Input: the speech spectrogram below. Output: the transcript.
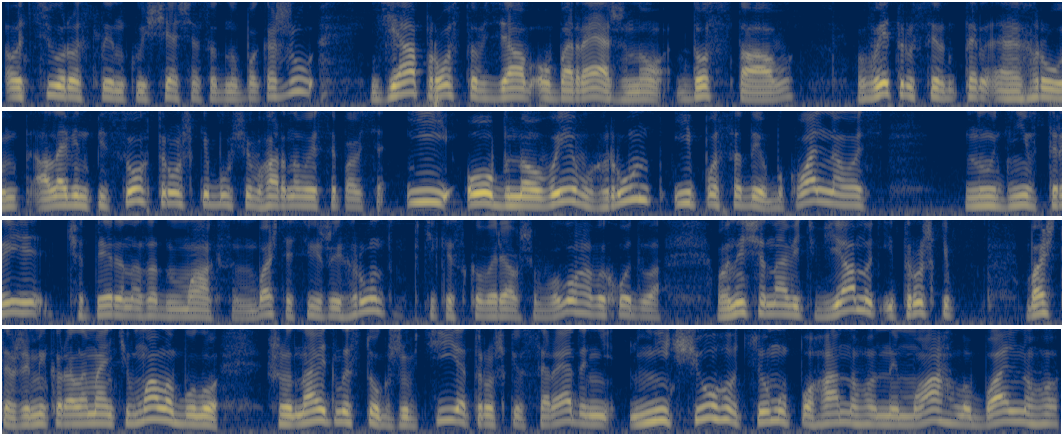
оцю рослинку, ще одну покажу. Я просто взяв обережно, достав, витрусив е, ґрунт, але він підсох трошки був, щоб гарно висипався, і обновив ґрунт і посадив. Буквально ось ну, днів 3-4 назад максимум. Бачите, свіжий ґрунт, тільки сковиряв, щоб волога виходила. Вони ще навіть в'януть і трошки. Бачите, вже мікроелементів мало було, що навіть листок жовтіє трошки всередині. Нічого цьому поганого нема, глобального.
